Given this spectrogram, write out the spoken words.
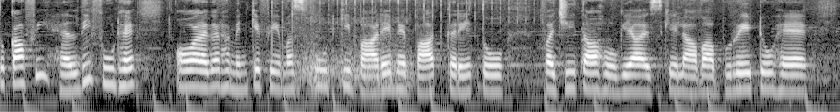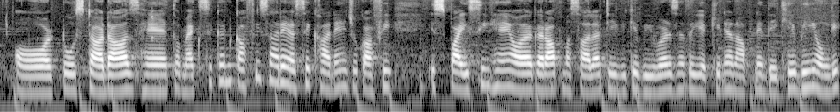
तो काफ़ी हेल्दी फ़ूड है और अगर हम इनके फ़ेमस फ़ूड के बारे में बात करें तो फजीता हो गया, इसके अलावा बुरेटो है और टोस्टाडाज हैं तो मैक्सिकन काफ़ी सारे ऐसे खाने हैं जो काफ़ी स्पाइसी हैं और अगर आप मसाला टीवी के व्यूवर्स हैं तो यकीनन आपने देखे भी होंगे।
